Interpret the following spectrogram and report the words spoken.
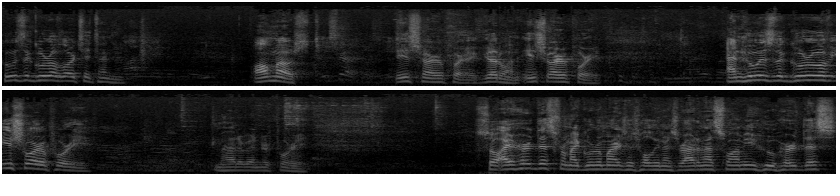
Who is the guru of Lord Chaitanya? Almost. Ishwarapuri. Good one. Ishwarapuri. And who is the guru of Ishwarapuri? Madhavendra Puri. So I heard this from my Guru Maharaj, His Holiness Radhanath Swami, who heard this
